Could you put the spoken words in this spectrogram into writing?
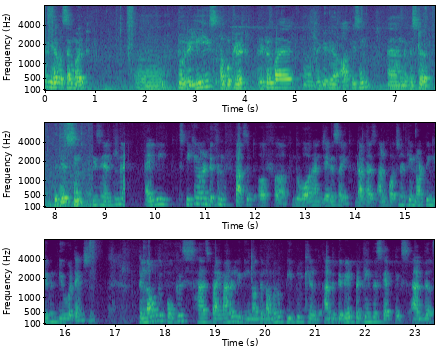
we have assembled uh, to release a booklet written by uh, Brigadier R.P. Singh and Mr. Hitesh Singh. Ladies and gentlemen, I'll be speaking on a different facet of uh, the war and genocide that has unfortunately not been given due attention. Till now, the focus has primarily been on the number of people killed and the debate between the skeptics and the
